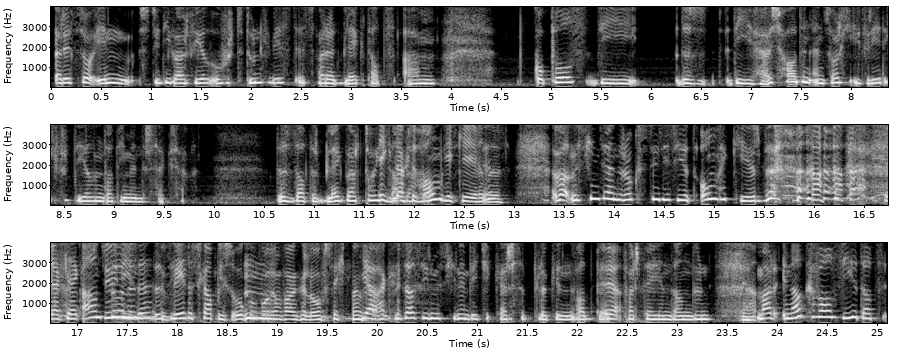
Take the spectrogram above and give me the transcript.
er is zo één studie waar veel over te doen geweest is, waaruit blijkt dat um, koppels die, dus die huishouden en zorg evenredig verdelen, dat die minder seks hebben. Dus dat er blijkbaar toch iets Ik dacht de het omgekeerde. Is. Wel, misschien zijn er ook studies die het omgekeerde Ja, kijk, aantonen. studies, hè. Dus wetenschap is ook een vorm van geloof, zegt men Ja, vaak. dus dat is hier misschien een beetje kersen plukken, wat beide Ja. partijen dan doen. Ja. Maar in elk geval zie je dat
